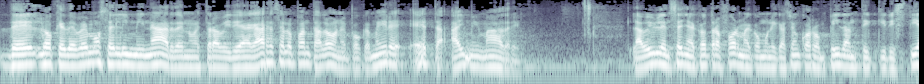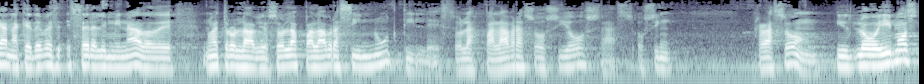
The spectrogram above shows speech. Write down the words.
de lo que debemos eliminar de nuestra vida. Agárrese los pantalones, porque mire, esta, ay mi madre. La Biblia enseña que otra forma de comunicación corrompida, anticristiana, que debe ser eliminada de nuestros labios son las palabras inútiles o las palabras ociosas o sin razón. Y lo oímos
